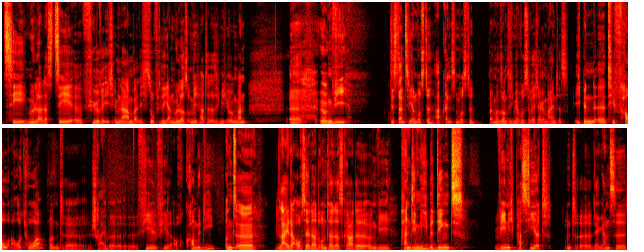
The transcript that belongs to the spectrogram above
C. Müller. Das C äh, führe ich im Namen, weil ich so viele Jan Müllers um mich hatte, dass ich mich irgendwann äh, irgendwie distanzieren musste, abgrenzen musste, weil man sonst nicht mehr wusste, welcher gemeint ist. Ich bin äh, TV-Autor und äh, schreibe äh, viel, viel auch Comedy und äh, leide auch sehr darunter, dass gerade irgendwie pandemiebedingt wenig passiert und äh, der ganze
